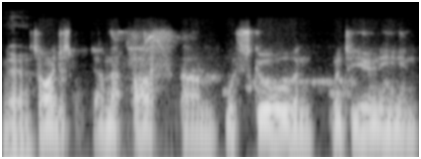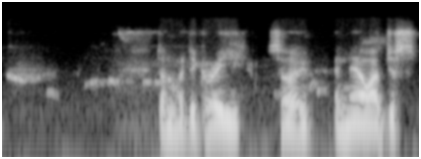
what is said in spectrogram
Yeah. So I just went down that path um, with school and went to uni and done my degree. So and now I've just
